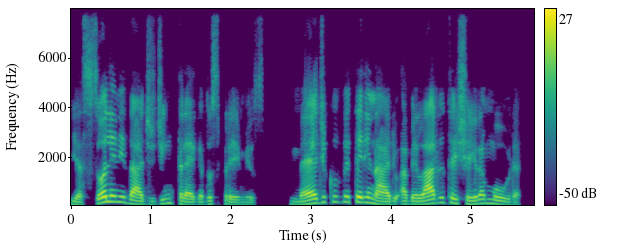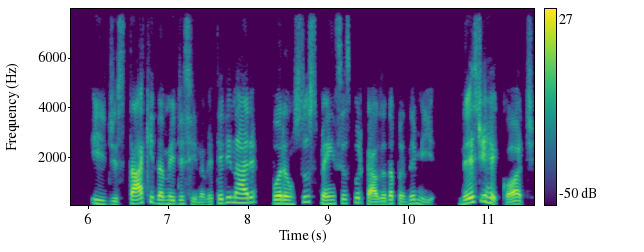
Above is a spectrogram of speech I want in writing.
e a solenidade de entrega dos prêmios Médico Veterinário Abelardo Teixeira Moura e Destaque da Medicina Veterinária foram suspensas por causa da pandemia. Neste recorte,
